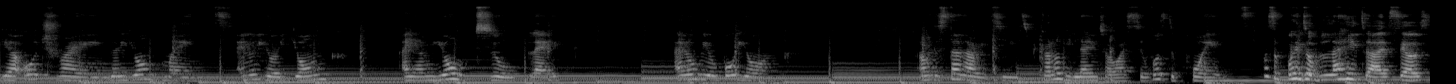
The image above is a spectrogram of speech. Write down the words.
We are all trying. We're young minds. I know you're young. I am young too. Like I know we are both young. I understand how it is. We cannot be lying to ourselves. What's the point? What's the point of lying to ourselves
